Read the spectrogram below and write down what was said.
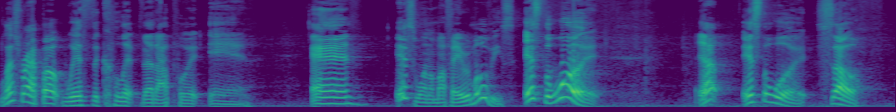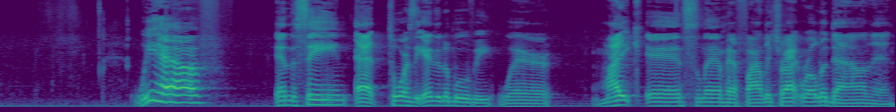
let's wrap up with the clip that I put in, and it's one of my favorite movies. It's The Wood. Yep, it's The Wood. So we have in the scene at towards the end of the movie where Mike and Slim have finally tracked Roland down, and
